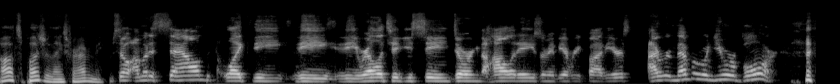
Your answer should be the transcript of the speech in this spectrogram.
Oh, it's a pleasure. Thanks for having me. So I'm going to sound like the the the relative you see during the holidays or maybe every five years. I remember when you were born.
